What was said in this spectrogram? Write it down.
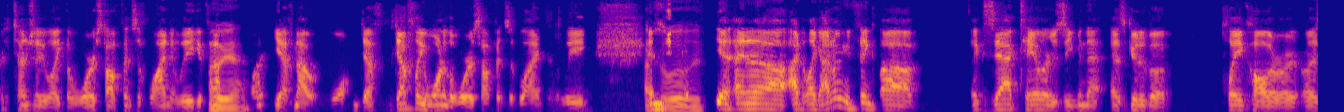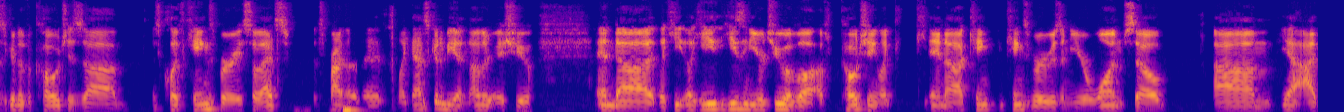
potentially like the worst offensive line in the league. If oh, not, oh, yeah. yeah, if not def, definitely one of the worst offensive lines in the league. And, Absolutely. Yeah, and uh, I like I don't even think uh, like Zac Taylor is even that as good of a play caller or, or as good of a coach as uh, as Cliff Kingsbury. So that's it's probably like that's going to be another issue. And uh, like he like he he's in year two of, uh, of coaching, like and uh, King, Kingsbury was in year one. So um, yeah, I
